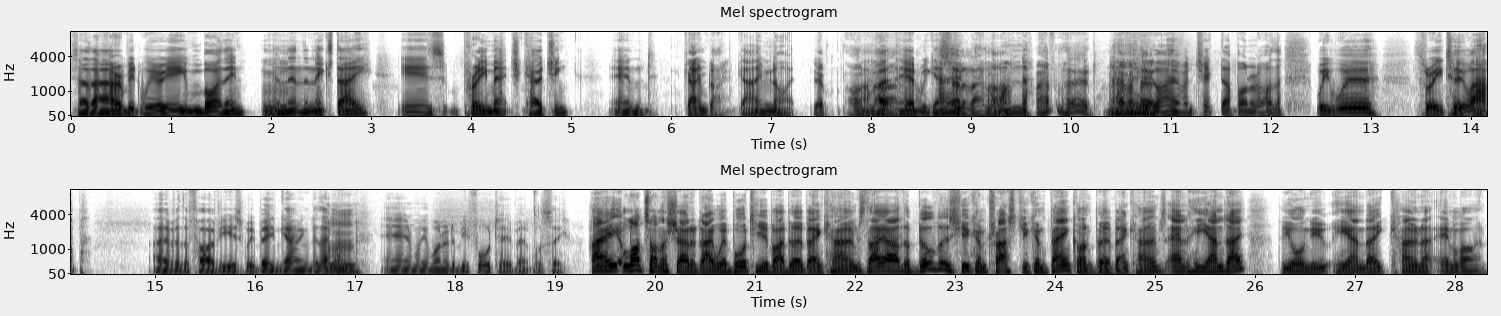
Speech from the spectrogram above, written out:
So they are a bit weary even by then. Mhm. And then the next day is pre-match coaching and Game day. game night. Yep. On, Uh, uh, how'd we go? Saturday night. I wonder. I haven't heard. I haven't heard. I haven't checked up on it either. We were three-two up over the five years we've been going to that Mm. one, and we wanted to be four-two, but we'll see. Hey, lots on the show today. We're brought to you by Burbank Homes. They are the builders you can trust. You can bank on Burbank Homes and Hyundai, the all-new Hyundai Kona N line.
